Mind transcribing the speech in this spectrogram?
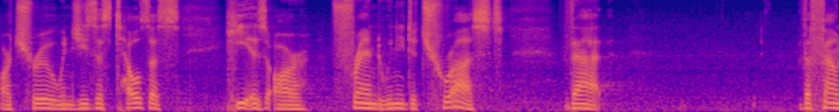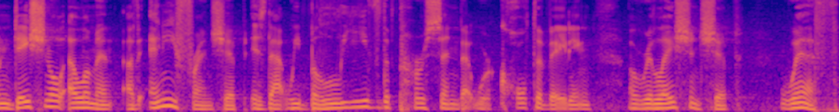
are true. When Jesus tells us he is our friend, we need to trust that the foundational element of any friendship is that we believe the person that we're cultivating a relationship with.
